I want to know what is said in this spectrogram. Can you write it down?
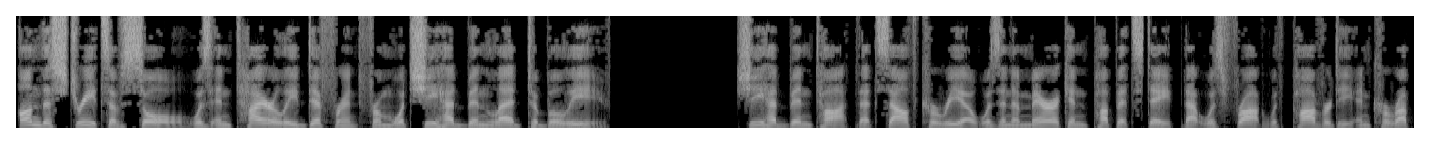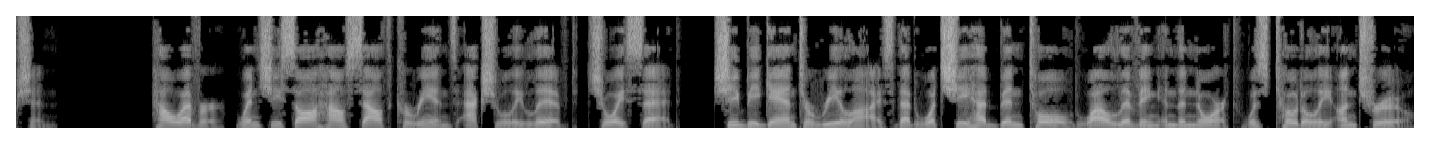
on the streets of Seoul was entirely different from what she had been led to believe." She had been taught that South Korea was an American puppet state that was fraught with poverty and corruption. However, when she saw how South Koreans actually lived, Choi said, she began to realize that what she had been told while living in the North was totally untrue.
